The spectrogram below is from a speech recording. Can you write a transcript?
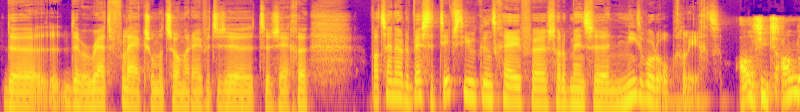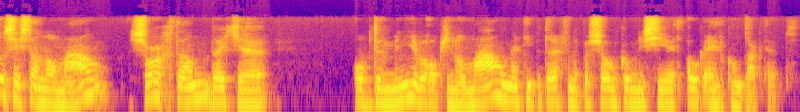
de, de red flags, om het zo maar even te, te zeggen? Wat zijn nou de beste tips die u kunt geven, zodat mensen niet worden opgelicht? Als iets anders is dan normaal, zorg dan dat je op de manier waarop je normaal met die betreffende persoon communiceert, ook even contact hebt.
